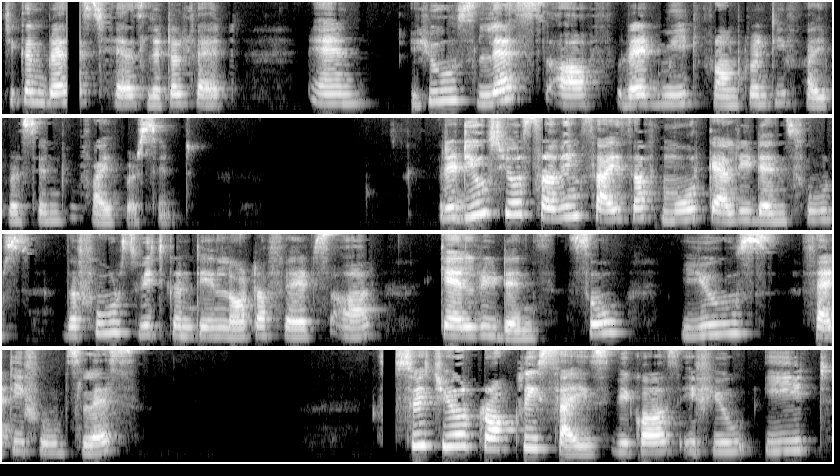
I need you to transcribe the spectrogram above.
chicken breast has little fat and use less of red meat from 25% to 5%. Reduce your serving size of more calorie dense foods. The foods which contain lot of fats are calorie dense. So use fatty foods less Switch your crockery size because if you eat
